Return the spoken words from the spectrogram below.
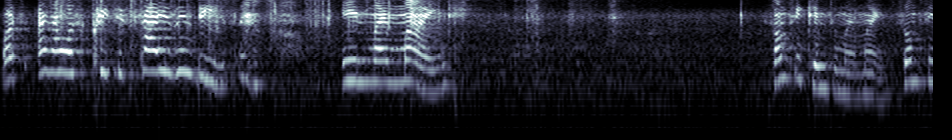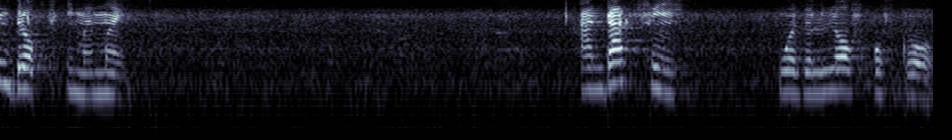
But as I was criticizing this in my mind, something came to my mind. Something dropped in my mind. And that thing was the love of God.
